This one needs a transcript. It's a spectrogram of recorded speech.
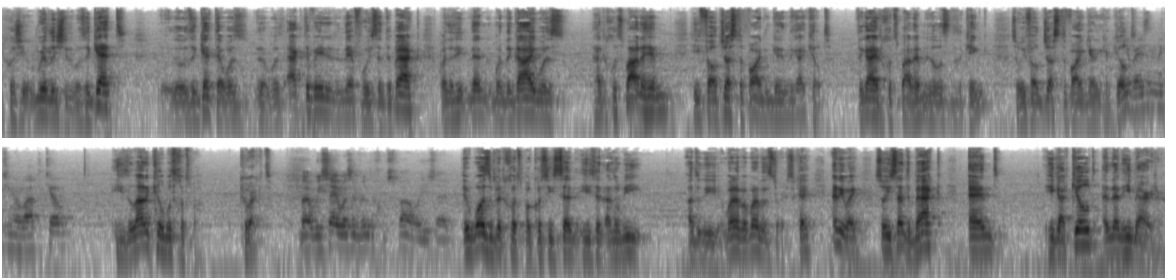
because she really she was a get. There was a get that was that was activated, and therefore he sent it back. But then, he, then when the guy was had chutzpah to him, he felt justified in getting the guy killed. The guy had chutzpah to him and he listened to the king, so he felt justified in getting her Yeah, killed. but isn't the king allowed to kill? He's allowed to kill with chutzpah, correct? But we say it wasn't really chutzpah, what you said. It was a bit chutzpah because he said he said Adoni, Adoni, whatever, whatever the story is. Okay. Anyway, so he sent it back, and he got killed, and then he married her.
